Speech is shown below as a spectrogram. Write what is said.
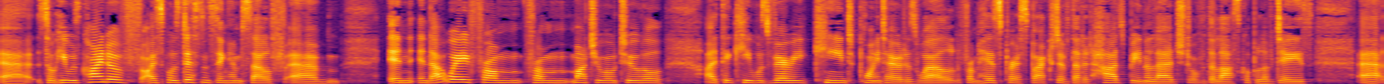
Uh, so he was kind of, I suppose, distancing himself um, in in that way from from Matthew O'Toole, I think he was very keen to point out as well from his perspective that it had been alleged over the last couple of days, uh,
